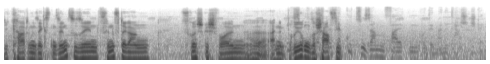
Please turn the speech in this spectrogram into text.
Die Karte im sechsten Sinn zu sehen. Fünfter Gang, frisch geschwollen. Äh, eine Berührung so scharf wie gut zusammenfalten und in meine Tasche stecken.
